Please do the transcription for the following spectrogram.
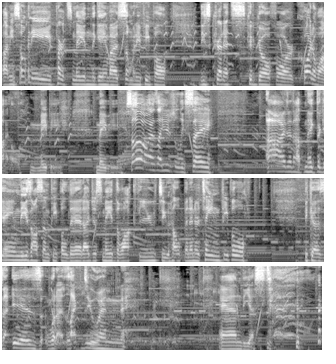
I mean, so many parts made in the game by so many people. These credits could go for quite a while. Maybe. Maybe. So, as I usually say, I did not make the game, these awesome people did. I just made the walkthrough to help and entertain people. Because that is what I like doing. And yes. I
